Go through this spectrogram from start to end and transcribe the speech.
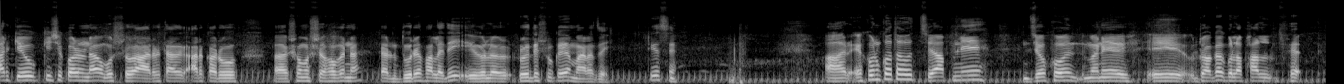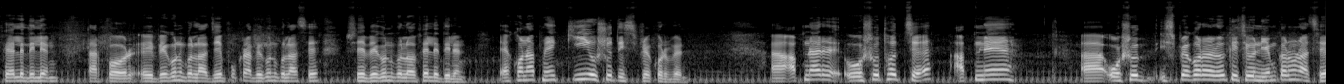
আর কেউ কিছু করে না, অবশ্য আর তার আর কারও সমস্যা হবে না। কারণ দূরে ফালাই দিই, এগুলো রোদে শুকিয়ে মারা যায়, ঠিক আছে? আর এখন কথা হচ্ছে, আপনি যখন মানে এই ডগাগুলা ফাল ফেলে দিলেন, তারপর এই বেগুনগুলা, যে পোকরা বেগুনগুলো আছে সেই বেগুনগুলো ফেলে দিলেন, এখন আপনি কি ওষুধ স্প্রে করবেন? আপনার ওষুধ হচ্ছে, আপনি ওষুধ স্প্রে করারও কিছু নিয়মকানুন আছে,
